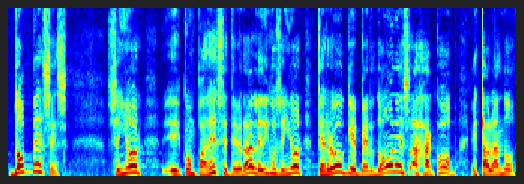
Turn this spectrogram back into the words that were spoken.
dos veces, Señor, eh, compadécete, ¿verdad? Le dijo, Señor, te ruego que perdones a Jacob. Está hablando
